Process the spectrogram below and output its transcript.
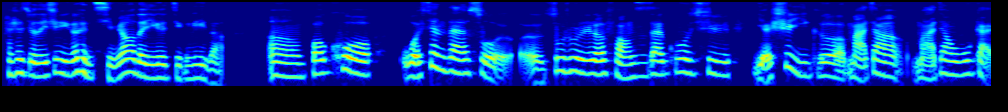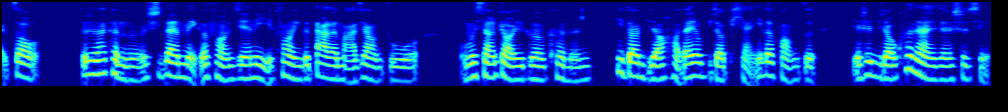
还是觉得是一个很奇妙的一个经历的。嗯，包括我现在所呃租住的这个房子，在过去也是一个麻将麻将屋改造，就是它可能是在每个房间里放一个大的麻将桌。我们想找一个可能地段比较好但又比较便宜的房子，也是比较困难的一件事情。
